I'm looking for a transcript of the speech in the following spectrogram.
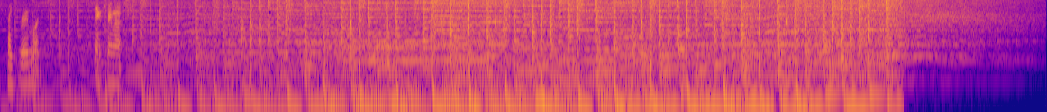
Thank you very much. Thanks very much.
